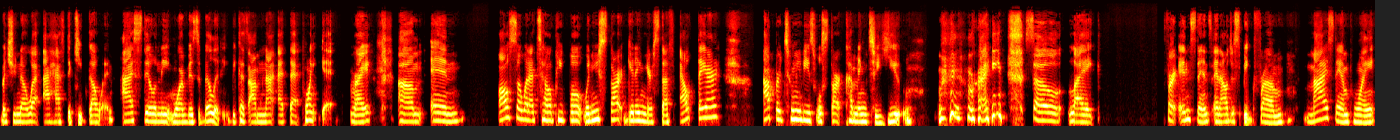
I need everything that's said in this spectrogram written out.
but you know what? I have to keep going. I still need more visibility because I'm not at that point yet. Right. Um, and also, what I tell people when you start getting your stuff out there, opportunities will start coming to you. right. So, like, for instance, and I'll just speak from my standpoint,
